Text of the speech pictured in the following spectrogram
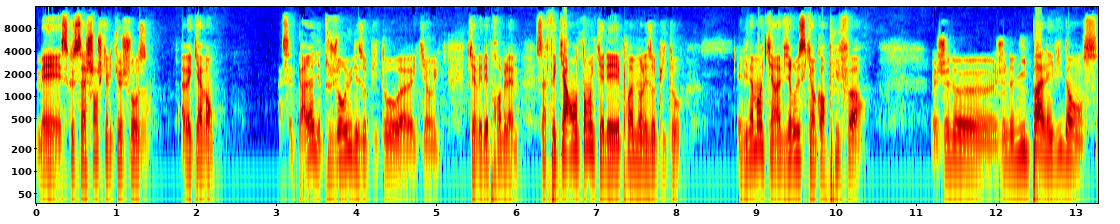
Mais est-ce que ça change quelque chose avec avant? À cette période, il y a toujours eu des hôpitaux euh, qui, ont, qui avaient des problèmes. Ça fait 40 ans qu'il y a des problèmes dans les hôpitaux. Évidemment qu'il y a un virus qui est encore plus fort. Je ne, nie pas l'évidence.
